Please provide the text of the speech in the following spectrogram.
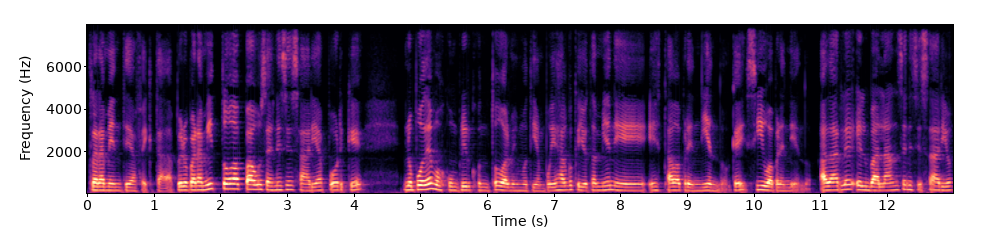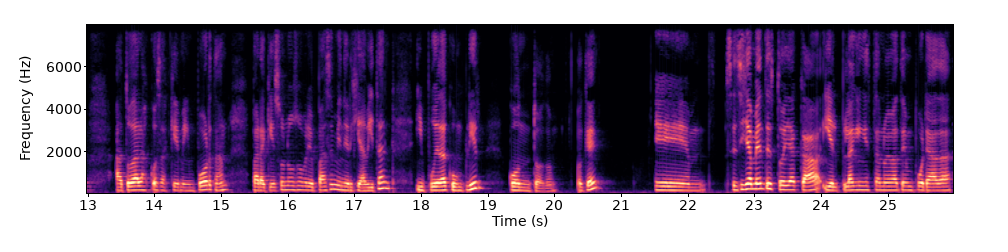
claramente afectada. Pero para mí toda pausa es necesaria porque no podemos cumplir con todo al mismo tiempo y es algo que yo también he, estado aprendiendo, ¿ok? Sigo aprendiendo a darle el balance necesario a todas las cosas que me importan para que eso no sobrepase mi energía vital y pueda cumplir con todo, ¿ok? Em, sencillamente estoy acá y el plan en esta nueva temporada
